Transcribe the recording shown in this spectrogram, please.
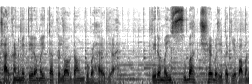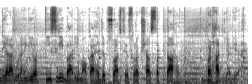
झारखंड में तेरह मई तक लॉकडाउन को बढ़ाया गया है। तेरह मई सुबह छह बजे तक ये पाबंदियाँ लागू रहेंगी और तीसरी बार ये मौका है जब स्वास्थ्य सुरक्षा सप्ताह बढ़ा दिया गया है।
